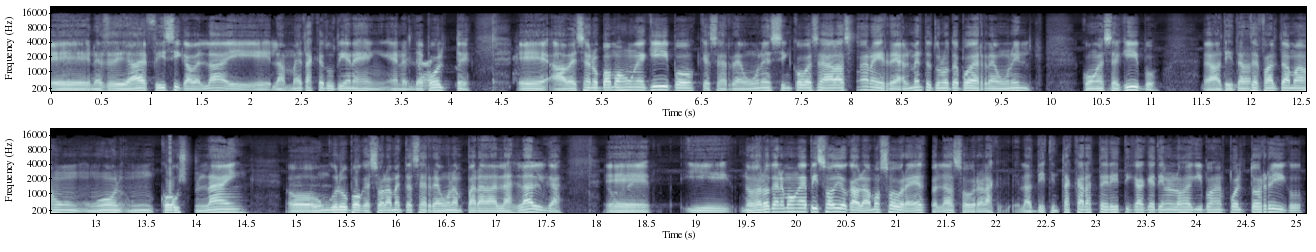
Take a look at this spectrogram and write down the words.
eh, necesidades físicas, ¿verdad? Y, las metas que tú tienes en, el deporte. Eh, a veces nos vamos a un equipo que se reúne cinco veces a la semana y realmente tú no te puedes reunir con ese equipo. A ti te hace falta más un, un, coach online o un grupo que solamente se reúnan para dar las largas. Eh, y nosotros tenemos un episodio que hablamos sobre eso, ¿verdad? Sobre las, distintas características que tienen los equipos en Puerto Rico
